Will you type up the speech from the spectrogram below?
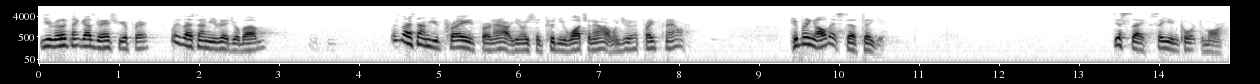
You really think God's going to answer your prayer? When's the last time you read your Bible? When's the last time you prayed for an hour? You know, He said, couldn't you watch an hour? When did you pray for an hour? He'll bring all that stuff to you. Just say, see you in court tomorrow.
